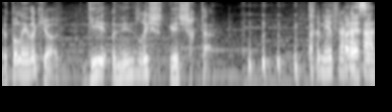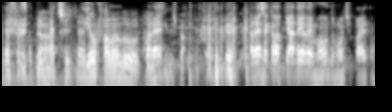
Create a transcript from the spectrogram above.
Eu tô lendo aqui, ó. Die Unendliche Geschichte. Foi meio Parece- fracassada essa sua tentativa. E eu falando. Parece-. Parece aquela piada em alemão do Monty Python.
